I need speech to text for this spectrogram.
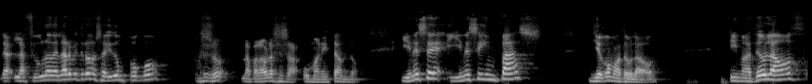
La, la, figura del árbitro se ha ido un poco, pues eso, la palabra es esa, humanizando. Y en ese, y en ese impasse llegó Mateo Laoz. Y Mateo Laoz,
